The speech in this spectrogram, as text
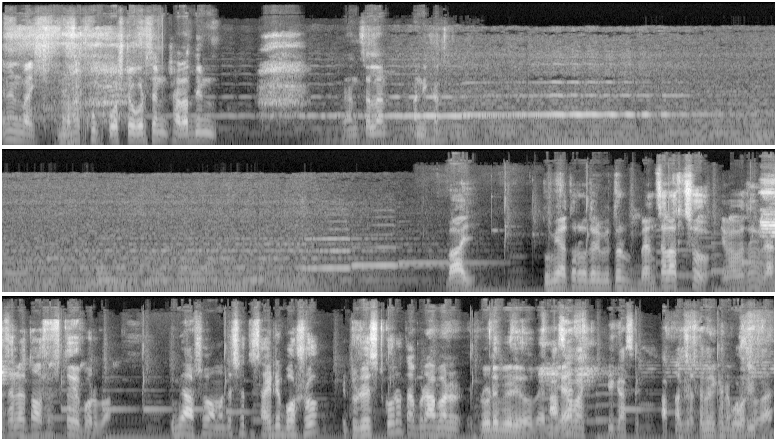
এনেন ভাই আপনারা খুব কষ্ট করছেন সারাদিন ধান চালান পানি খান। ভাই তুমি এত রোদের ভিতর ভ্যান চালাচ্ছ? এভাবে তুমি ভ্যান চালালে তো অসুস্থ হয়ে পড়বা। তুমি আসো আমাদের সাথে সাইডে বসো একটু রেস্ট করো তারপরে আবার রোডে বেরিয়ে হবে আচ্ছা ভাই ঠিক আছে। আপনাদের আচ্ছা সাথে এখানে বসো হ্যাঁ।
